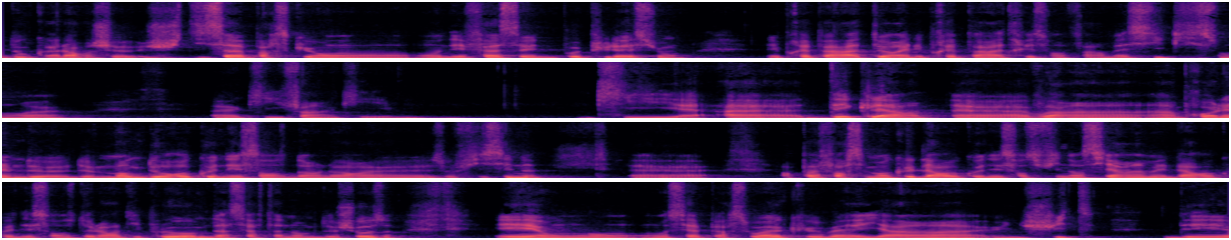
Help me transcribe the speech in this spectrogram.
donc, alors, je, dis ça parce qu'on on est face à une population, les préparateurs et les préparatrices en pharmacie, qui sont, qui, enfin, qui, qui euh, déclarent euh, avoir un, problème de, manque de reconnaissance dans leurs euh, officines. alors pas forcément que de la reconnaissance financière, hein, mais de la reconnaissance de leur diplôme, d'un certain nombre de choses. Et on, s'aperçoit qu'il ben, y a une fuite des,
